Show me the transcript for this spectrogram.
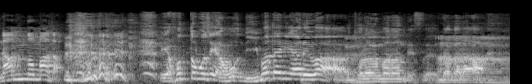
何のまだ？いや本当申し訳ない。ほんいまだにあれはトラウマなんです、だからあ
